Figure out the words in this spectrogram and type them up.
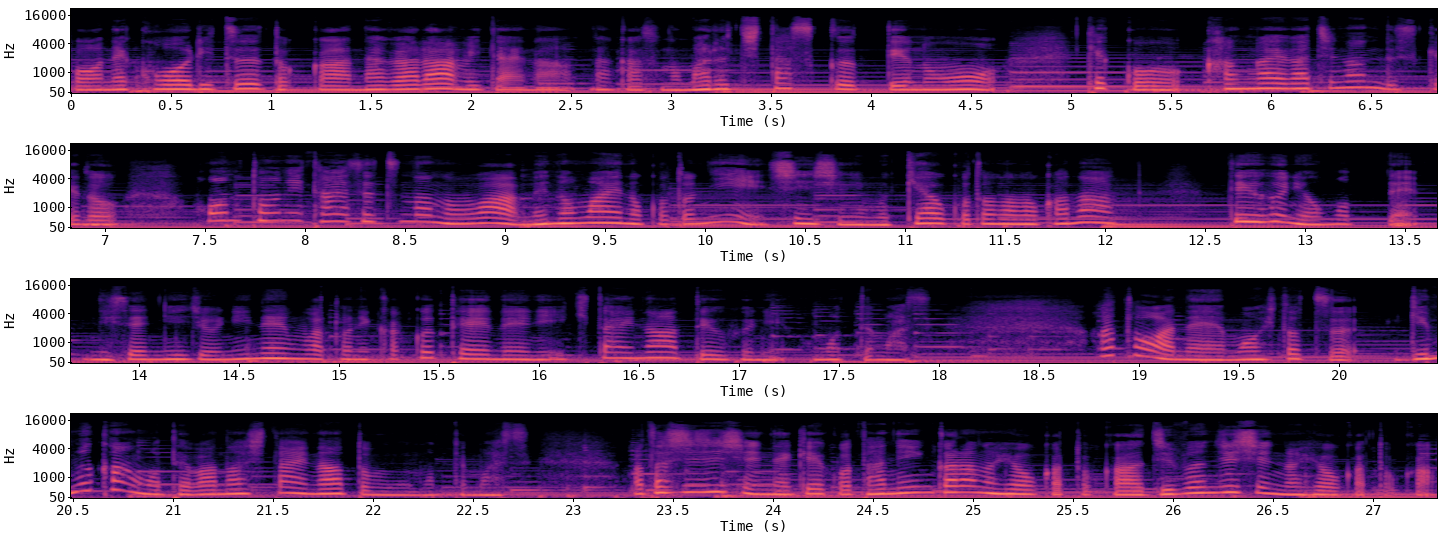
こうね効率とかながらみたいななんかそのマルチタスクっていうのを結構考えがちなんですけど本当に大切なのは目の前のことに真摯に向き合うことなのかなっていうふうに思って2022年はとにかく丁寧にいきたいなっていうふうに思ってます。あとはねもう一つ義務感を手放したいなとも思ってます。私自身ね結構他人からの評価とか自分自身の評価とか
